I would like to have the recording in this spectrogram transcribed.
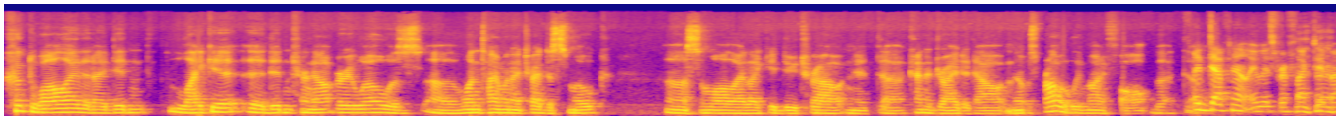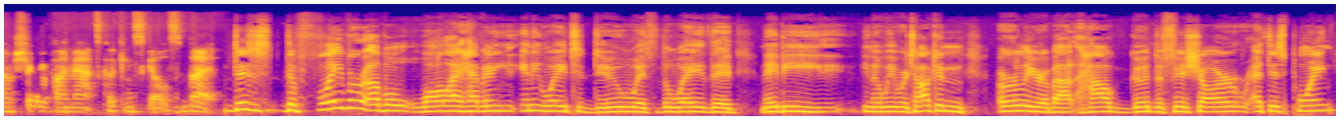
cooked walleye that I didn't like it, it didn't turn out very well, was uh, one time when I tried to smoke uh, some walleye like you do trout, and it uh, kind of dried it out. And it was probably my fault, but uh, It definitely was reflective, I'm sure, upon Matt's cooking skills. But Does the flavor of a walleye have any any way to do with the way that maybe you know we were talking earlier about how good the fish are at this point?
